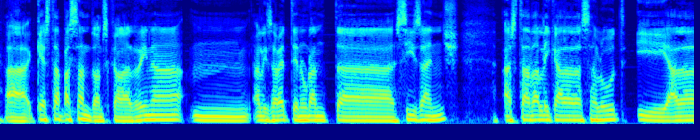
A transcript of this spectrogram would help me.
Eh, què està passant? Doncs que la reina mm, Elisabet té 96 anys, està delicada de salut i ha de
